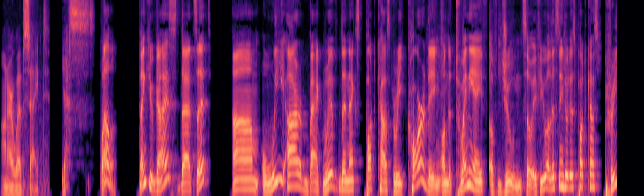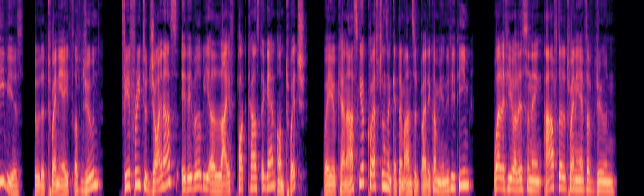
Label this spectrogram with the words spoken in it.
on our website. Yes. Well, thank you guys. That's it. Um, we are back with the next podcast recording on the 28th of June. So if you are listening to this podcast previous to the 28th of June, feel free to join us. It will be a live podcast again on Twitch where you can ask your questions and get them answered by the community team. Well, if you are listening after the 28th of June,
